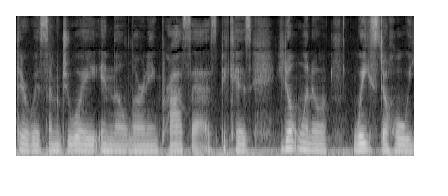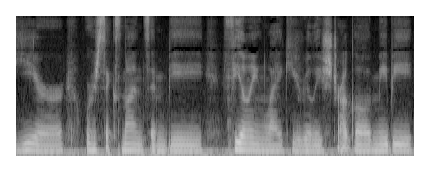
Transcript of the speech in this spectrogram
there was some joy in the learning process because you don't want to waste a whole year or six months and be feeling like you really struggle. Maybe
